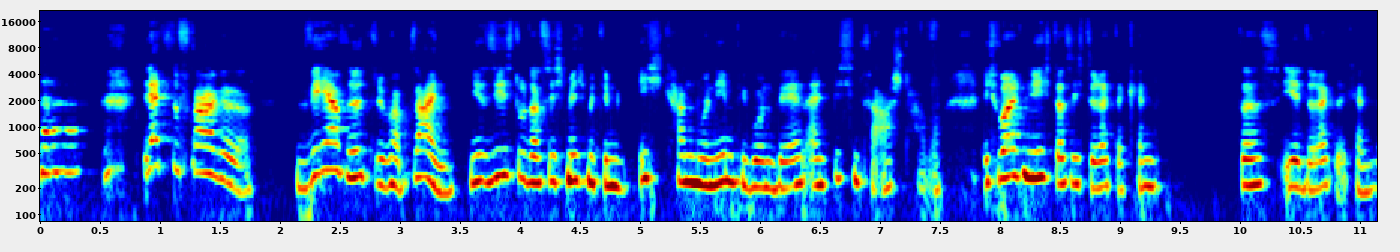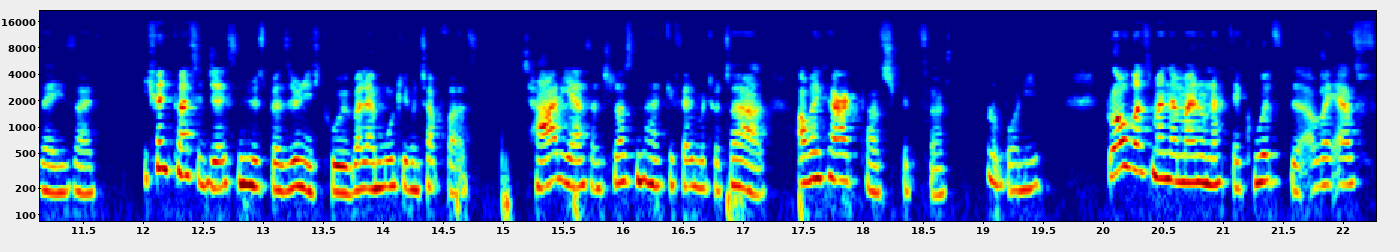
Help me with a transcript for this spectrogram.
Letzte Frage. Wer willst du überhaupt sein? Hier siehst du, dass ich mich mit dem Ich kann nur Nebenfiguren wählen ein bisschen verarscht habe. Ich wollte nicht, dass ich direkt erkennt, dass ihr direkt erkennt, wer ihr seid. Ich finde Percy Jackson höchstpersönlich cool, weil er mutig und tapfer ist. Talias Entschlossenheit gefällt mir total. Auch ihr Charakter ist spitze. Hallo Bonnie. Grover ist meiner Meinung nach der coolste, aber er ist,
